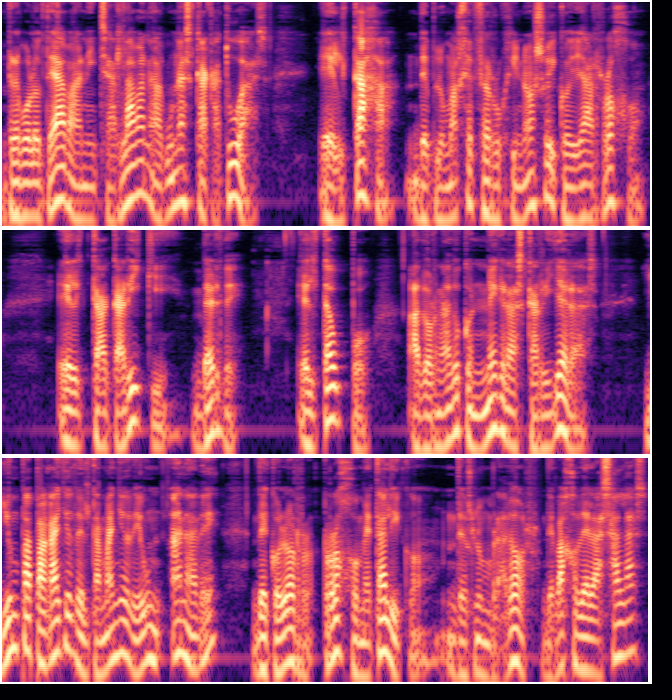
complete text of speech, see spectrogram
revoloteaban y charlaban algunas cacatúas, el caja, de plumaje ferruginoso y collar rojo, el cacariqui, verde, el taupo, adornado con negras carrilleras, y un papagayo del tamaño de un ánade de color rojo metálico, deslumbrador, debajo de las alas,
